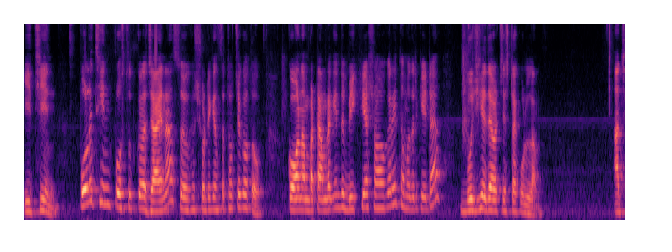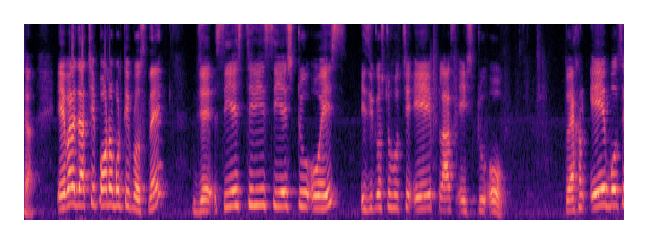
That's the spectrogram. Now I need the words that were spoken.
ইথিন পলিথিন প্রস্তুত করা যায় না সো সঠিক অ্যান্সারটা হচ্ছে কত? ক নাম্বারটা আমরা কিন্তু বিক্রিয়া সহকারে তোমাদেরকে এটা বুঝিয়ে দেওয়ার চেষ্টা করলাম। আচ্ছা এবারে যাচ্ছি পরবর্তী প্রশ্নে, যে CS three CS two OH is to হচ্ছে A plus H two O তো এখন এ বলছে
